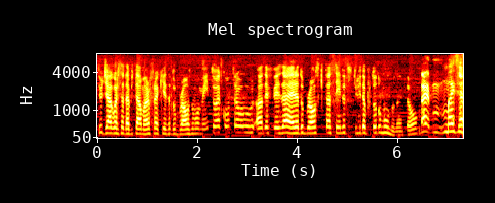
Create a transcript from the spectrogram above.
se o Jaguar se adaptar, a maior fraqueza do Browns no momento é contra o, a defesa aérea do Browns que está sendo destruída por todo mundo, né? Então. Mas, é,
